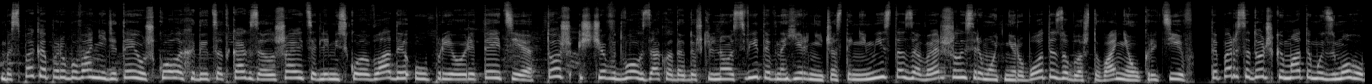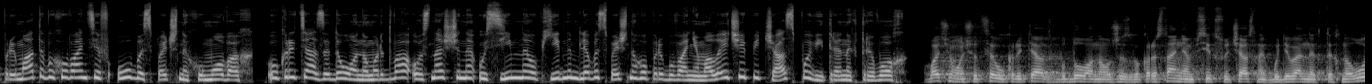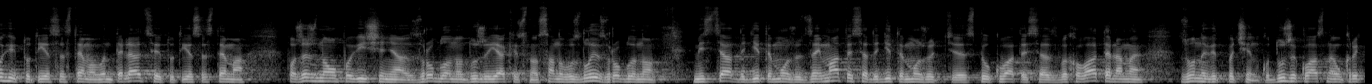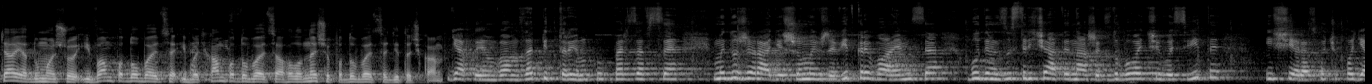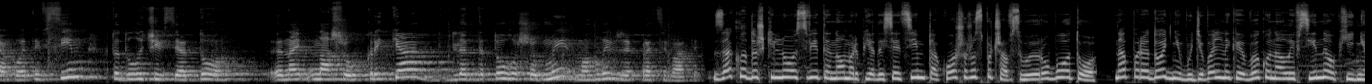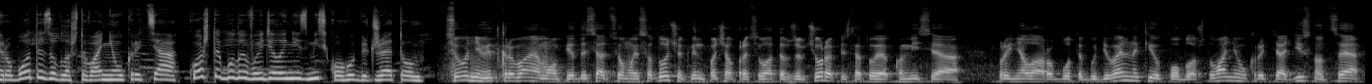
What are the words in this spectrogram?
Безпека перебування дітей у школах і дитсадках залишається для міської влади у пріоритеті. Тож ще в двох закладах дошкільної освіти в нагірній частині міста завершились ремонтні роботи з облаштування укриттів. Тепер садочки матимуть змогу приймати вихованців у безпечних умовах. Укриття ЗДО номер 2 оснащене усім необхідним для безпечного перебування малечі під час повітряних тривог. Бачимо, що це укриття збудовано вже з використанням всіх сучасних будівельних технологій. Тут є система вентиляції, тут є система пожежного оповіщення. Зроблено дуже якісно санвузли, зроблено місця, де діти можуть займатися, де діти можуть е, спілкуватися з вихователями, зони відпочинку. Дуже класне укриття. Я думаю, що і вам подобається, і батькам подобається. а Головне, що подобається діточкам. Дякуємо вам за підтримку. Перш за все, ми дуже раді, що ми вже відкриваємося, будемо зустрічати наших здобувачів освіти. І ще раз хочу подякувати всім, хто долучився до е, нашого укриття для для того, щоб ми могли вже працювати. Заклад дошкільної освіти номер 57 також розпочав свою роботу. Напередодні будівельники виконали всі необхідні роботи з облаштування укриття. Кошти були виділені з міського бюджету. Сьогодні відкриваємо 57-й садочок. Він почав працювати вже вчора, після того як комісія прийняла роботи будівельників по облаштуванню укриття. Дійсно, це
